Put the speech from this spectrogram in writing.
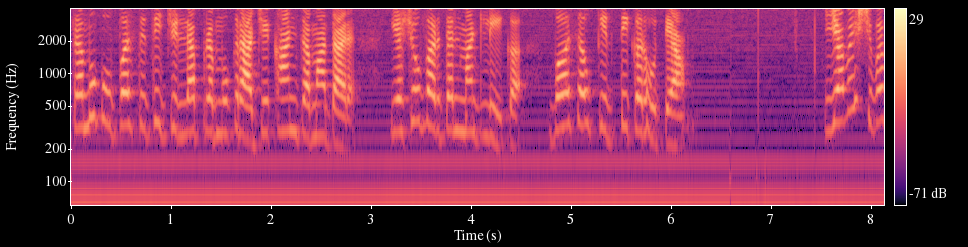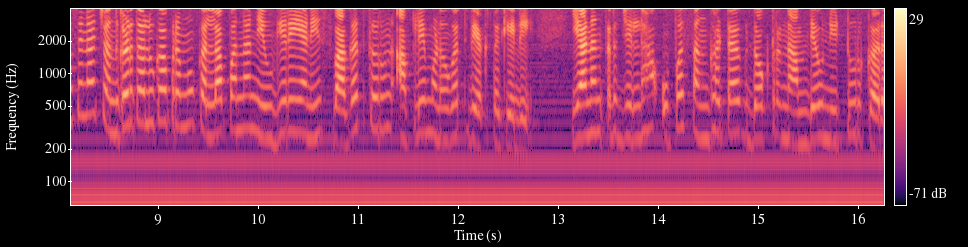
प्रमुख उपस्थितीत जिल्हा प्रमुख राजे खान जमादार यशोवर्धन मंडलिक व सौ कीर्तीकर होत्या. यावेळी शिवसेना चंदगड तालुका प्रमुख कल्लापन्ना निवगिरे यांनी स्वागत करून आपले मनोगत व्यक्त केले. यानंतर जिल्हा उपसंघटक डॉक्टर नामदेव निटूरकर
